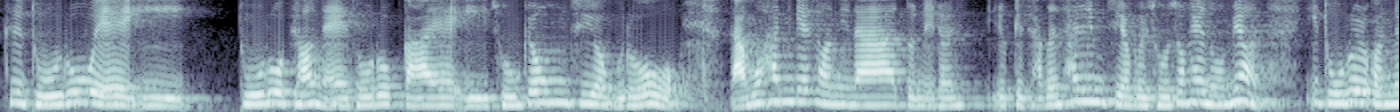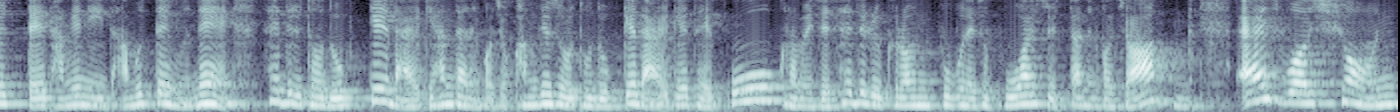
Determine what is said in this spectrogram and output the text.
그 도로에 이 도로변에 도로가에 이 조경 지역으로 나무 한계선이나 또는 이런 이렇게 작은 산림 지역을 조성해 놓으면 이 도로를 건널 때 당연히 이 나무 때문에 새들이 더 높게 날게 한다는 거죠. 강제적으로 더 높게 날게 되고 그러면 이제 새들을 그런 부분에서 보호할 수 있다는 거죠. 음. As was shown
